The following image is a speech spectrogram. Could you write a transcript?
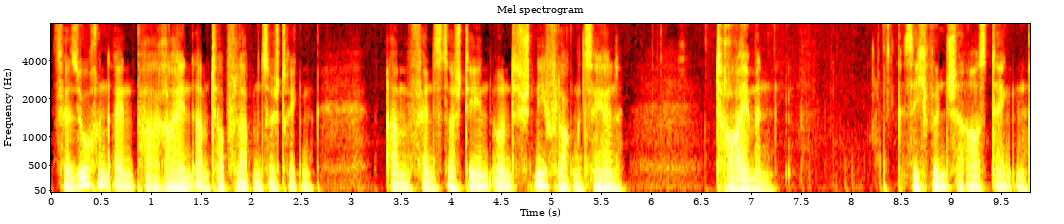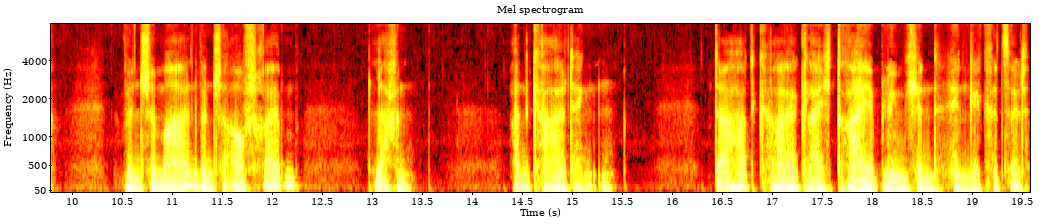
Versuchen ein paar Reihen am Topflappen zu stricken. Am Fenster stehen und Schneeflocken zählen. Träumen. Sich Wünsche ausdenken. Wünsche malen, Wünsche aufschreiben. Lachen. An Karl denken. Da hat Karl gleich drei Blümchen hingekritzelt.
